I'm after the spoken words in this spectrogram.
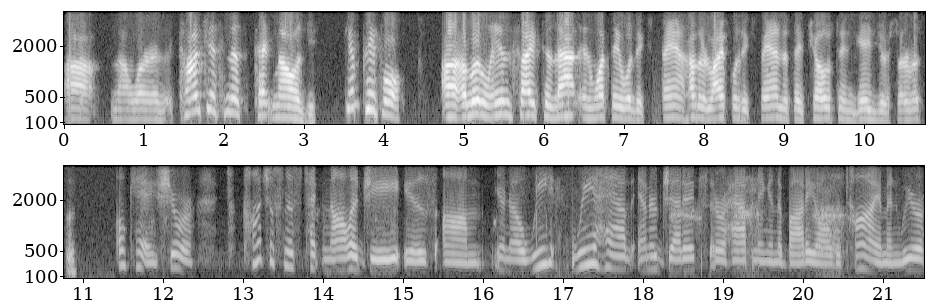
uh, now where is it? Consciousness technology. Give people uh, a little insight to that and what they would expand, how their life would expand if they chose to engage your services. Okay, sure. Consciousness technology is, um, you know, we we have energetics that are happening in the body all the time, and we're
